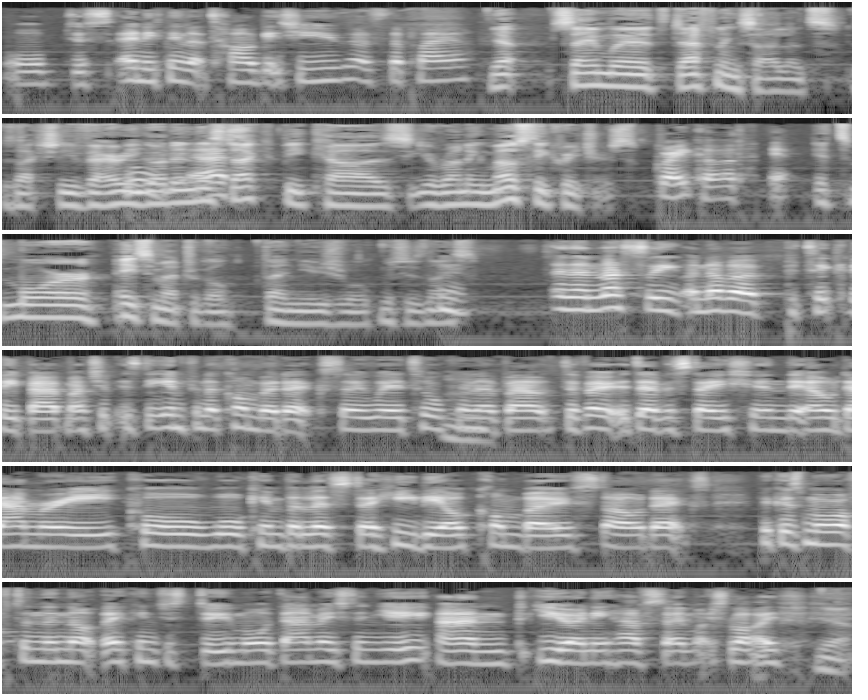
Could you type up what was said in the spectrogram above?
or just anything that targets you as the player. Yep, same with Deafening Silence. is actually very Ooh, good in this deck because you're running mostly creatures. Great card. Yeah. It's more asymmetrical than usual, which is nice. Hmm. And then lastly, another particularly bad matchup is the Infinite Combo deck. So we're talking hmm. about Devoted Devastation, the Eldamri, Core, Walking Ballista, Heliod combo style decks, because more often than not they can just do more damage than you, and you only have so much life. Yeah.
